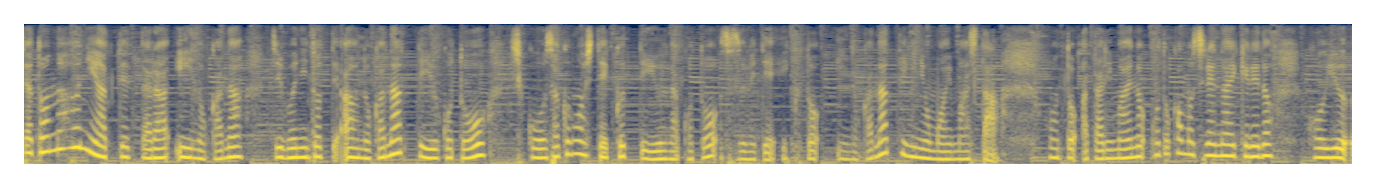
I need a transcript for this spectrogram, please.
じゃあどんな風にやっていったらいいのかな自分にとって合うのかなっていうことを試行錯誤していくっていうようなことを進めていくといいのかなっていうふうに思いました。本当当たり前のことかもしれないけれどこういう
